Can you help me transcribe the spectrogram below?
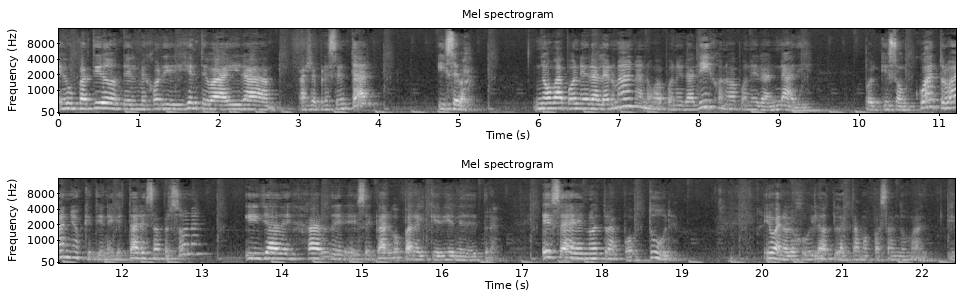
es un partido donde el mejor dirigente va a ir a, representar y se va. No va a poner a la hermana, no va a poner al hijo, no va a poner a nadie. Porque son cuatro años que tiene que estar esa persona y ya dejar de ese cargo para el que viene detrás. Esa es nuestra postura. Y bueno, los jubilados la estamos pasando mal y,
